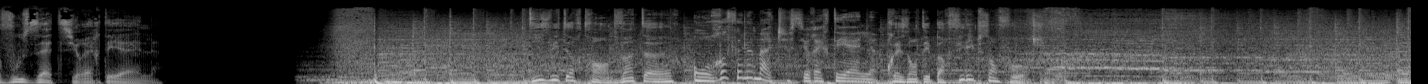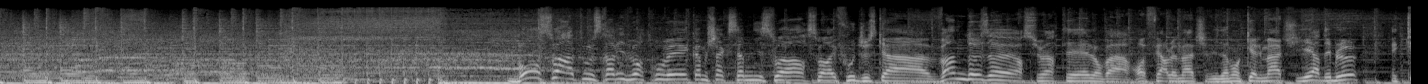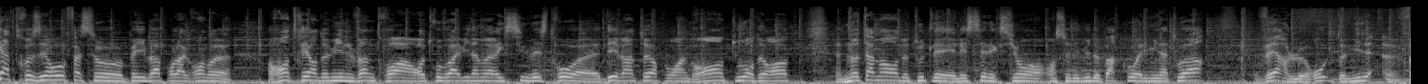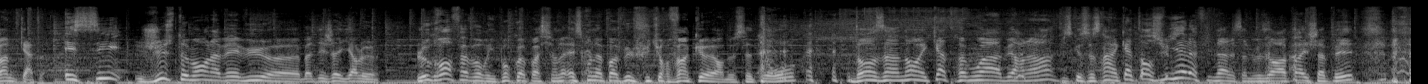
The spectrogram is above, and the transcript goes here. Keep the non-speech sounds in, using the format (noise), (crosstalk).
vous êtes sur RTL. 18h30, 20h. On refait le match sur RTL. Présenté par Philippe Sansfourche. Bonsoir à tous, ravi de vous retrouver comme chaque samedi soir, soirée foot jusqu'à 22h sur RTL. On va refaire le match évidemment. Quel match hier des Bleus et 4-0 face aux Pays-Bas pour la grande rentrée en 2023. On retrouvera évidemment Eric Silvestro euh, dès 20h pour un grand tour d'Europe, notamment de toutes les, sélections en ce début de parcours éliminatoire vers l'Euro 2024. Et si justement on avait vu euh, bah, déjà hier le, le grand favori, pourquoi pas Est-ce qu'on n'a pas vu le futur vainqueur de cet euro (laughs) dans un an et quatre mois à Berlin, puisque ce sera un 14 juillet la finale, ça ne vous aura pas échappé.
